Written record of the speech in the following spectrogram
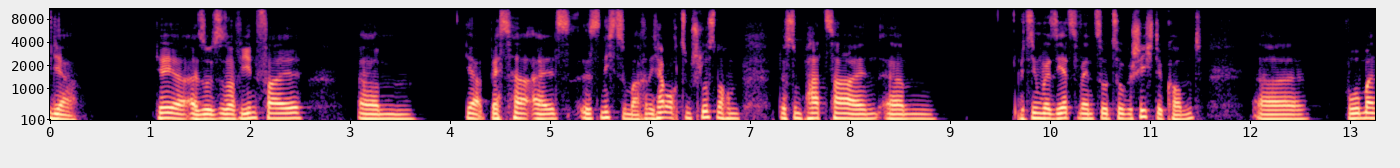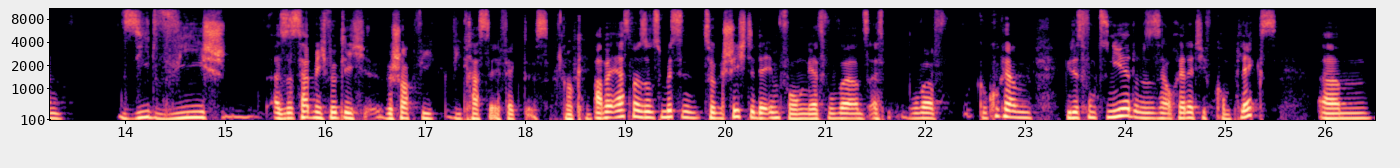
Ja. Ja, ja, also es ist auf jeden Fall ähm, ja, besser als es nicht zu machen. Ich habe auch zum Schluss noch ein, das so ein paar Zahlen, ähm, beziehungsweise jetzt, wenn es so zur Geschichte kommt, äh, wo man sieht, wie, also es hat mich wirklich geschockt, wie, wie krass der Effekt ist. Okay. Aber erstmal so ein bisschen zur Geschichte der Impfung, jetzt wo wir uns erst, wo wir geguckt haben, wie das funktioniert, und es ist ja auch relativ komplex, ähm,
